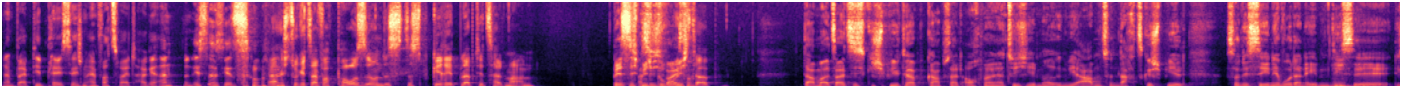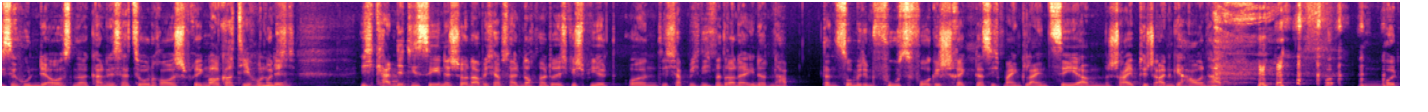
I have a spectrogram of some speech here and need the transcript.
dann bleibt die PlayStation einfach zwei Tage an. Dann ist es jetzt so. Ja, ich drücke jetzt einfach Pause und das, das Gerät bleibt jetzt halt mal an. Bis ich also mich ich beruhigt habe. Damals, als ich gespielt habe, gab es halt auch mal natürlich immer irgendwie abends und nachts gespielt. So eine Szene, wo dann eben diese, mhm. diese Hunde aus einer Kanalisation rausspringen. Oh Gott, die Hunde. Ich, ich, kannte die Szene schon, aber ich habe es halt nochmal durchgespielt und ich habe mich nicht mehr daran erinnert und habe dann so mit dem Fuß vorgeschreckt, dass ich meinen kleinen Zeh am Schreibtisch angehauen habe. und, und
